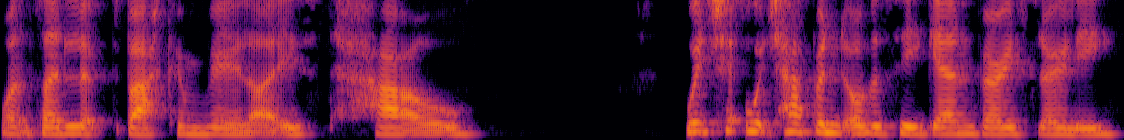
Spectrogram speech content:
once I'd looked back and realized how which which happened obviously again very slowly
